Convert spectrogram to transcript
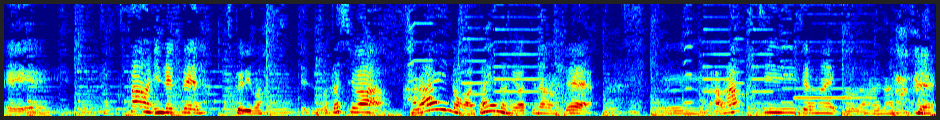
え、たくさん入れて作ります。私は辛いのが大の苦手なので、うん、甘口じゃないとダメなので、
